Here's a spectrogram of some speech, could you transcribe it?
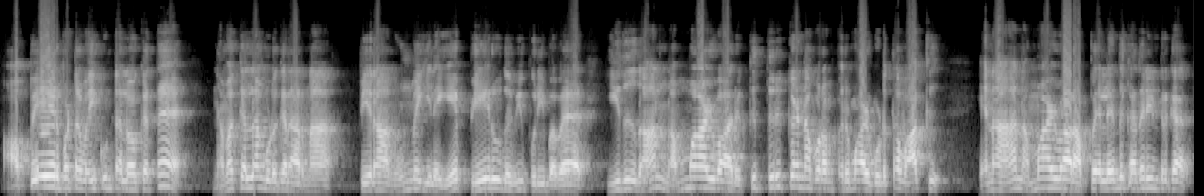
அப்பேற்பட்ட வைகுண்ட லோகத்தை நமக்கெல்லாம் கொடுக்கிறார்னா பிரான் உண்மையிலேயே பேருதவி புரிபவர். இதுதான் நம்மாழ்வாருக்கு திருக்கண்ணபுரம் பெருமாள் கொடுத்த வாக்கு. ஏன்னா நம்மாழ்வார் அப்பையில இருந்து கதறின்னு இருக்கார்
